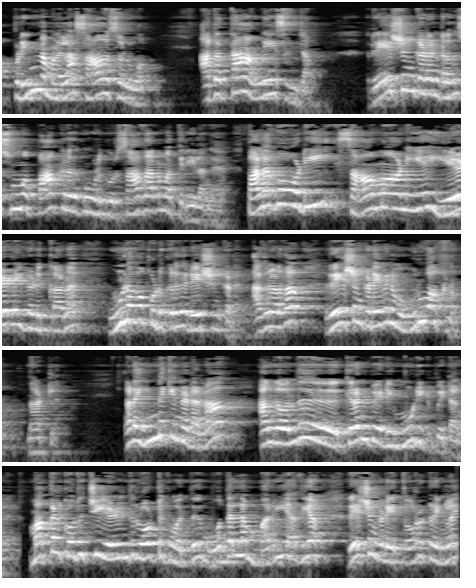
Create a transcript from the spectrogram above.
அப்படின்னு நம்மளெல்லாம் சாக சொல்லுவான் அதைத்தான் அங்கேயும் செஞ்சான். ரேஷன் கடைன்றது சும்மா பார்க்கறதுக்கு உங்களுக்கு ஒரு சாதாரணமாக தெரியலங்க. பல கோடி சாமானிய ஏழைகளுக்கான உணவை கொடுக்கறது ரேஷன் கடை. அதனால தான் ரேஷன் கடையவே நம்ம உருவாக்கணும் நாட்டில். ஆனால் இன்னைக்கு என்னடான்னா அங்கே வந்து கிரண்பேடி மூடிட்டு போயிட்டாங்க. மக்கள் கொதிச்சு எழுந்து ரோட்டுக்கு வந்து முதல்ல மரியாதையா ரேஷன் கடையை திறக்கிறீங்களா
